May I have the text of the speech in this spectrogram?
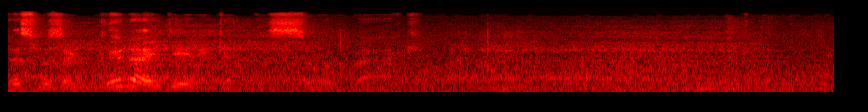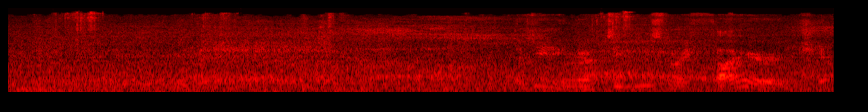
This was a good idea to get this sword back. I didn't even have to use my fire check.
